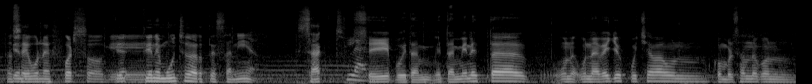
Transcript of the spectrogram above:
Entonces Tiene- es un esfuerzo que... Tie- Tiene mucho de artesanía. Exacto. Claro. Sí, pues tam- también está. Una, una vez yo escuchaba un. conversando con.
